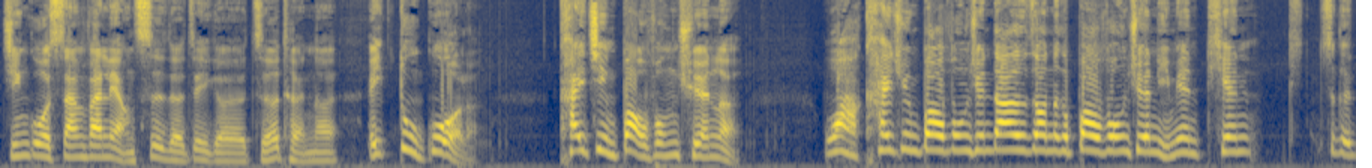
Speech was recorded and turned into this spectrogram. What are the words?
经过三番两次的这个折腾呢，诶，度过了。开进暴风圈了，哇，开进暴风圈，大家都知道那个暴风圈里面天这个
